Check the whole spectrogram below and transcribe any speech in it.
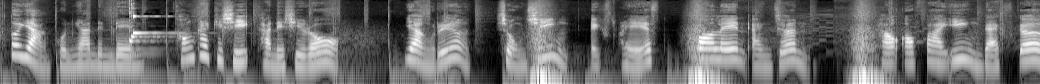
กตัวอย่างผลงานเด่นๆ ของทาเคชิ คาเนชิโร่ อย่างเรื่องฉงชิ่ง Express Fallen Angel House of Flying Dagger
